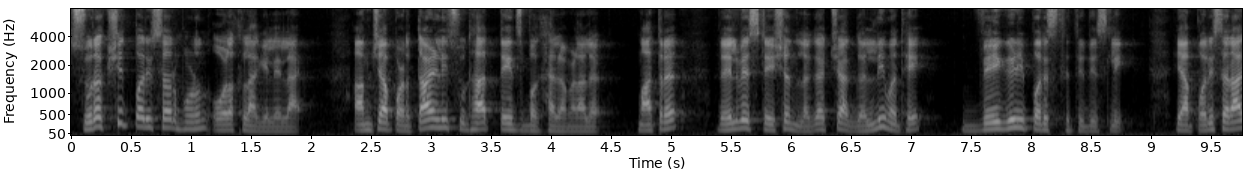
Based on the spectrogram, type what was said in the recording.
सुरक्षित परिसर म्हणून ओळखला गेलेला आहे. आमच्या पडताळणीसुद्धा तेच बघायला मिळालं. मात्र रेल्वे स्टेशन लगतच्या गल्लीमध्ये वेगळी परिस्थिती दिसली. या परिसरात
